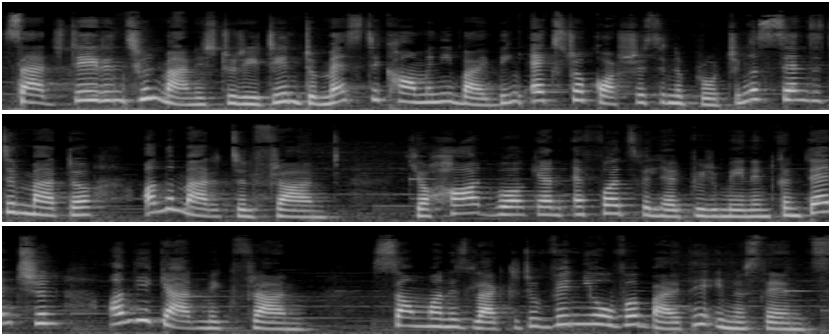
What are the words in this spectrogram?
Sagittarians, you'll manage to retain domestic harmony by being extra cautious in approaching a sensitive matter on the marital front. Your hard work and efforts will help you remain in contention on the academic front. Someone is likely to win you over by their innocence.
